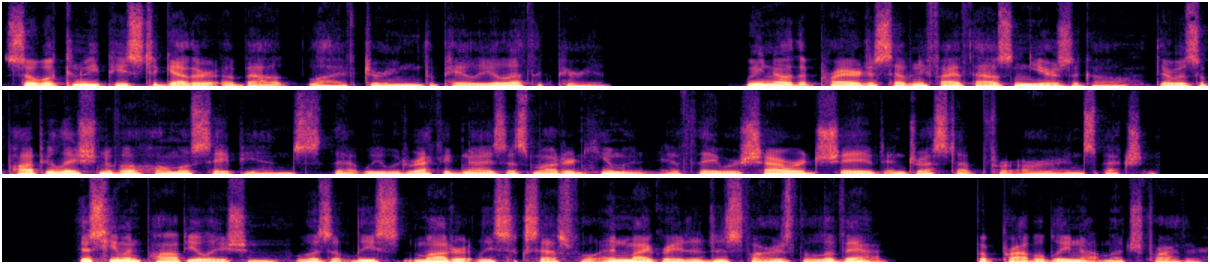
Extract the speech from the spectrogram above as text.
So, what can we piece together about life during the Paleolithic period? We know that prior to 75,000 years ago, there was a population of a Homo sapiens that we would recognize as modern human if they were showered, shaved, and dressed up for our inspection. This human population was at least moderately successful and migrated as far as the Levant, but probably not much farther.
